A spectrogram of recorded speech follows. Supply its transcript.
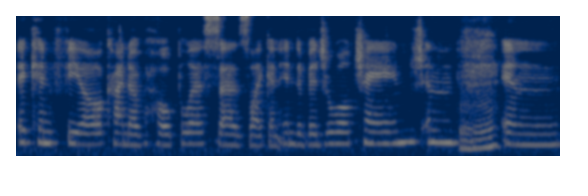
it can feel kind of hopeless as like an individual change in mm-hmm. in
